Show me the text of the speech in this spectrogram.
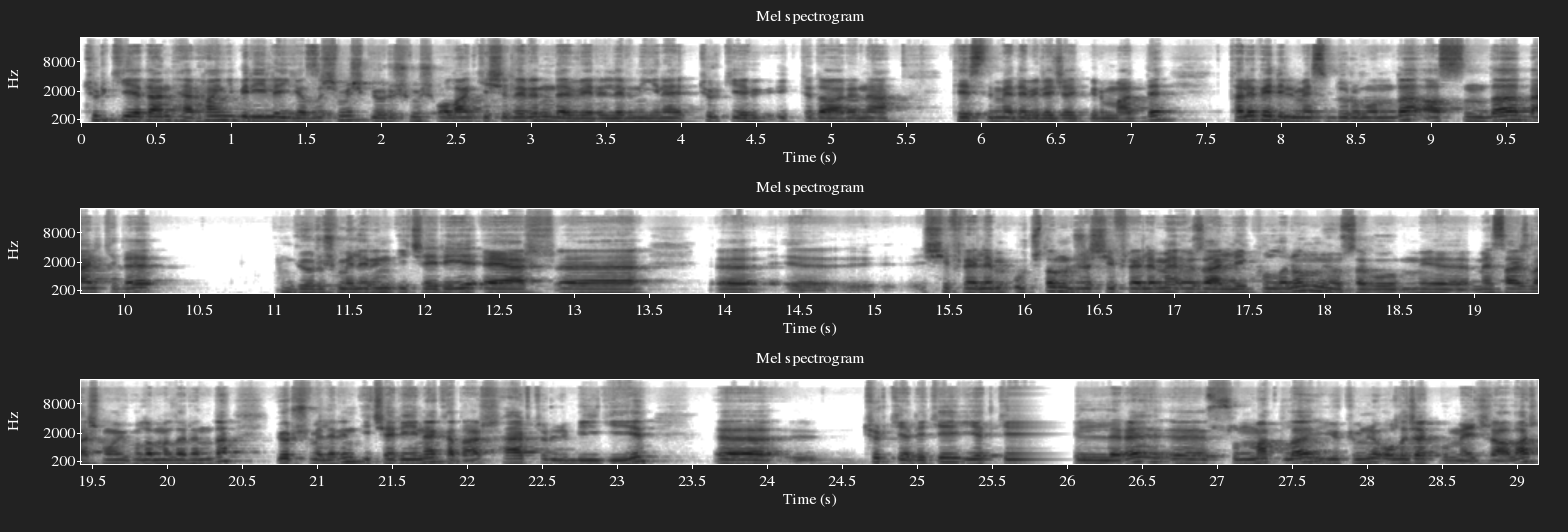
Türkiye'den herhangi biriyle yazışmış, görüşmüş olan kişilerin de verilerini yine Türkiye iktidarına teslim edebilecek bir madde. Talep edilmesi durumunda aslında belki de görüşmelerin içeriği eğer e, e, e, şifreleme uçtan uca şifreleme özelliği kullanılmıyorsa bu e, mesajlaşma uygulamalarında görüşmelerin içeriğine kadar her türlü bilgiyi e, Türkiye'deki yetkililere e, sunmakla yükümlü olacak bu mecralar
